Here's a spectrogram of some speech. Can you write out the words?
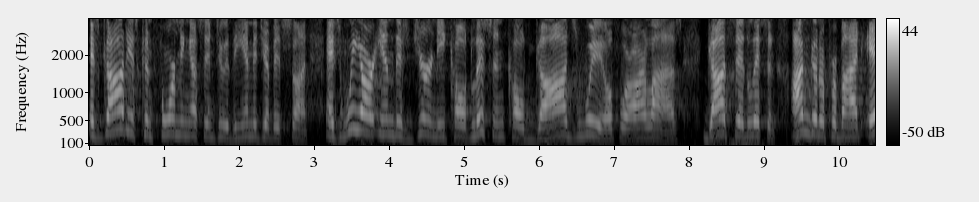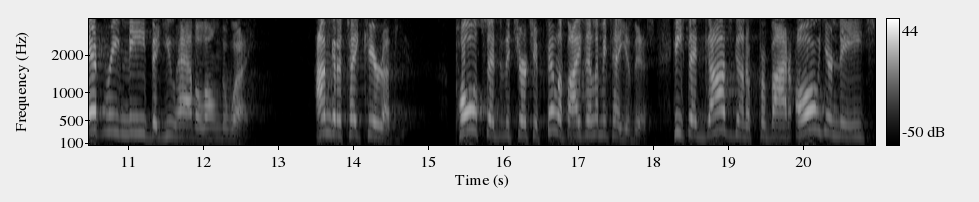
as God is conforming us into the image of His Son, as we are in this journey called, listen, called God's will for our lives, God said, listen, I'm going to provide every need that you have along the way. I'm going to take care of you. Paul said to the church at Philippi, he said, let me tell you this. He said, God's going to provide all your needs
